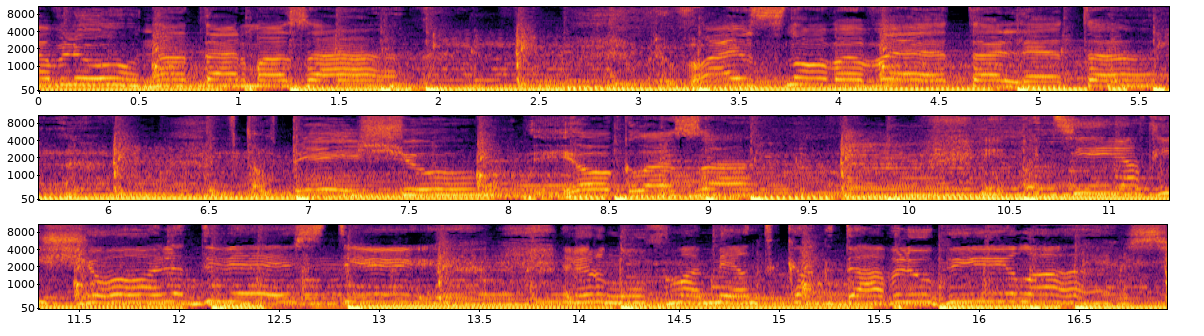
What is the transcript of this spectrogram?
давлю на тормоза. Врываюсь снова в это лето. В толпе ищу ее глаза. И потеряв еще лет двести Вернув момент, когда влюбилась.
